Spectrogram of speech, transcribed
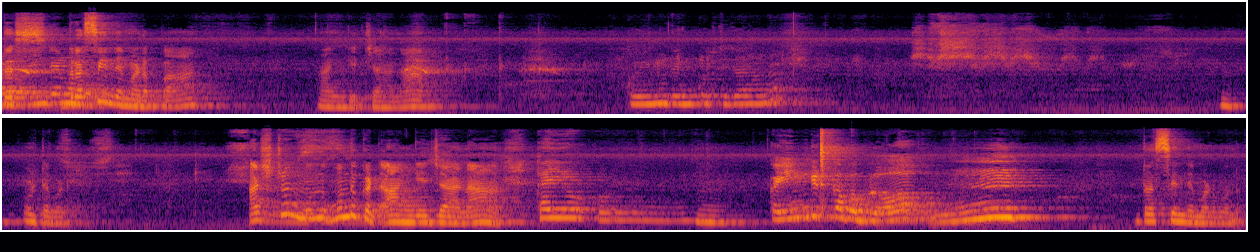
ಡ್ರೆಸ್ ಹಿಂದೆ ಡ್ರೆಸ್ ಹಿಂದೆ ಮಾಡಪ್ಪ. ಹಂಗೆ ಜಾಣ ಉಲ್ಟ ಮಾಡಿ. ಅಷ್ಟೊಂದು ಮುಂದೆ ಮುಂದೆ ಕಟ್ ಹಂಗೆ ಜಾಣ ಕೈ ಕೈ ಹಿಂಗೆ ಇಟ್ಕೊ ಬಬ್ಲು. ಡ್ರೆಸ್ ಹಿಂದೆ ಮಾಡು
